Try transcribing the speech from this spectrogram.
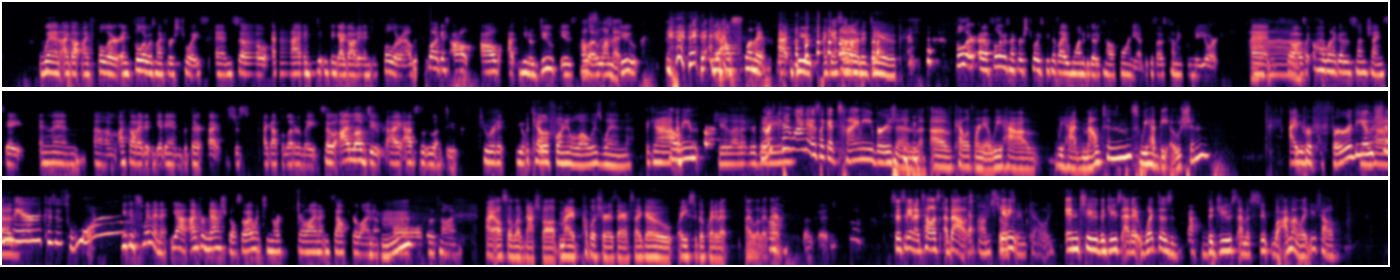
when I got my Fuller, and Fuller was my first choice, and so, and I didn't think I got into Fuller, and I was like, well, I guess I'll, I'll, you know, Duke is I'll hello, slum it. Duke. Yeah, I'll slum it at Duke. I guess I'll go Um, to Duke. Fuller, uh, Fuller was my first choice because I wanted to go to California because I was coming from New York. And so I Ah. was like, oh, I want to go to the Sunshine State. And then um, I thought I didn't get in, but there, I was just, I got the letter late. So I love Duke. I absolutely love Duke. Toured it. Beautiful. But. California will always win. Yeah, I mean, Hear that, everybody? North Carolina is like a tiny version of California. We have we had mountains, we had the ocean. I Beautiful. prefer the ocean had- there because it's warm. You can swim in it. Yeah. I'm from Nashville. So I went to North Carolina and South Carolina Mhm. all the time. I also love Nashville. My publisher is there, so I go. I used to go quite a bit. I love it there. Oh, so good. So Savannah, tell us about Yeah. I'm still Getting- Cali. into the juice edit. What does Yeah. the juice? I'm assuming. Well, I'm gonna let you tell.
